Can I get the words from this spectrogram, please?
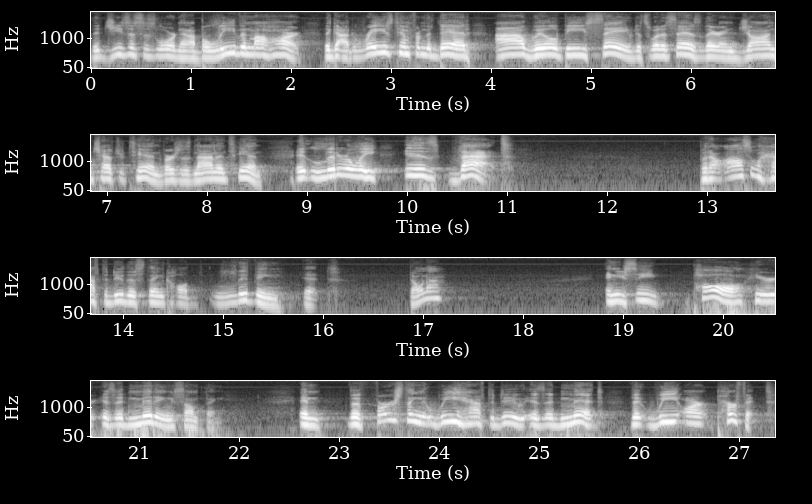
that Jesus is Lord and I believe in my heart that God raised him from the dead, I will be saved. It's what it says there in John chapter 10, verses 9 and 10. It literally is that. But I also have to do this thing called living it, don't I? And you see, Paul here is admitting something. And the first thing that we have to do is admit that we aren't perfect.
